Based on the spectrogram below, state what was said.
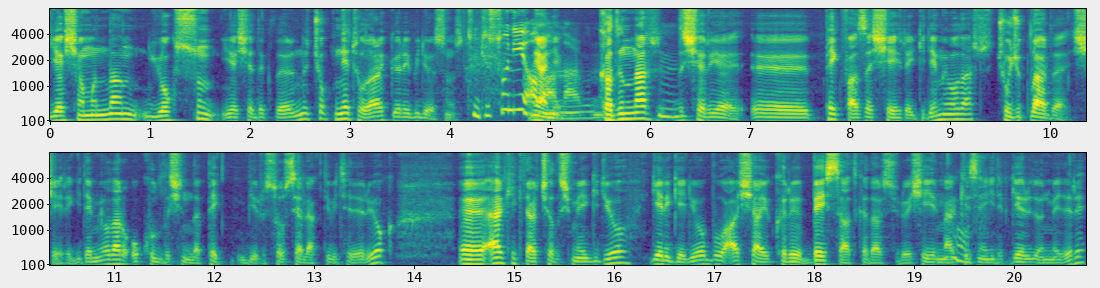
yaşamından yoksun yaşadıklarını çok net olarak görebiliyorsunuz. Çünkü suni alanlar yani, bunlar. Kadınlar hmm. dışarıya e, pek fazla şehre gidemiyorlar. Çocuklar da şehre gidemiyorlar. Okul dışında pek bir sosyal aktiviteleri yok. E, erkekler çalışmaya gidiyor, geri geliyor. Bu aşağı yukarı beş saat kadar sürüyor şehir merkezine of. gidip geri dönmeleri.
